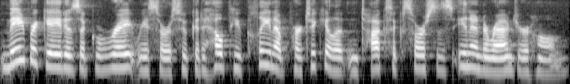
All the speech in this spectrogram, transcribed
Maid Brigade is a great resource who can help you clean up particulate and toxic sources in and around your home.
